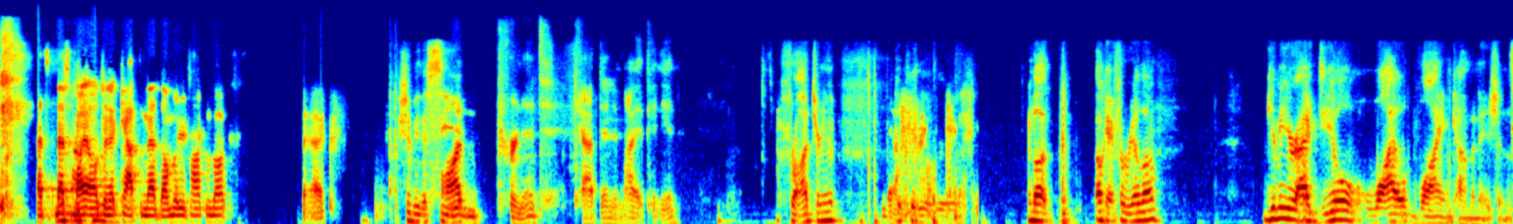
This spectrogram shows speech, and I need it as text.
That's that's my alternate captain, Matt Dumbo you're talking about. Facts. Should be the C alternate captain, in my opinion. fraud tournament. Yeah. But okay, for real though, give me your ideal wild line combinations.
